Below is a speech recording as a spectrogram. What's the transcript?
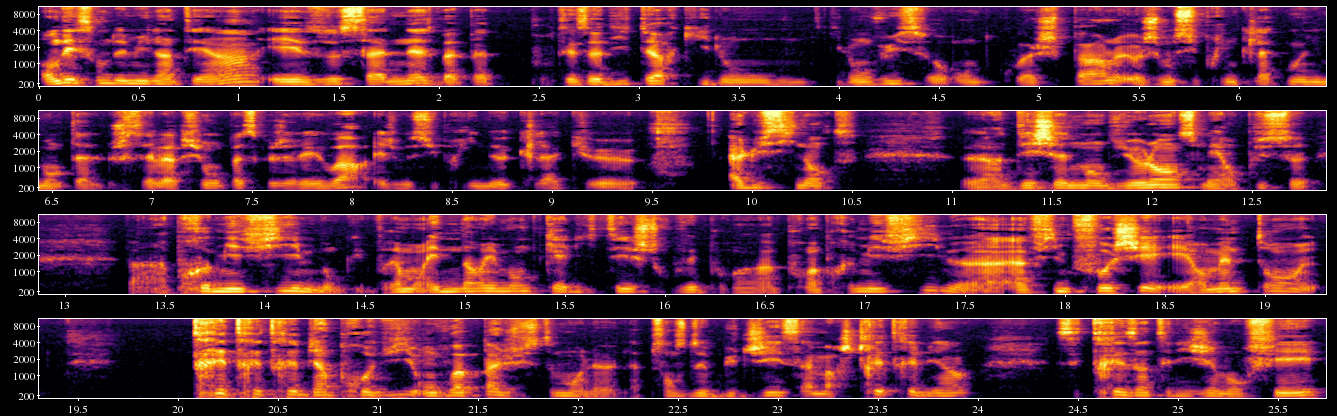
en décembre 2021, et The Sadness, bah, pour tes auditeurs qui l'ont vu, ils sauront de quoi je parle. Je me suis pris une claque monumentale. Je savais absolument pas ce que j'allais voir, et je me suis pris une claque hallucinante, un déchaînement de violence, mais en plus un premier film, donc vraiment énormément de qualité, je trouvais, pour un, pour un premier film, un, film fauché et en même temps très très très bien produit. On voit pas justement l'absence de budget, ça marche très très bien, c'est très intelligemment fait.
